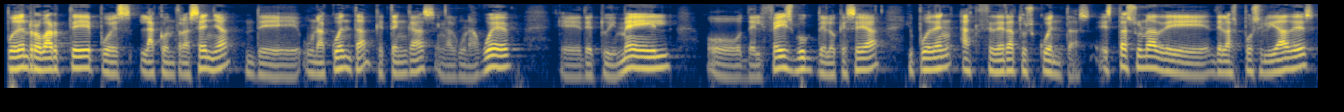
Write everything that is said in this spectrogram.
pueden robarte pues la contraseña de una cuenta que tengas en alguna web, eh, de tu email o del Facebook, de lo que sea, y pueden acceder a tus cuentas. Esta es una de, las posibilidades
